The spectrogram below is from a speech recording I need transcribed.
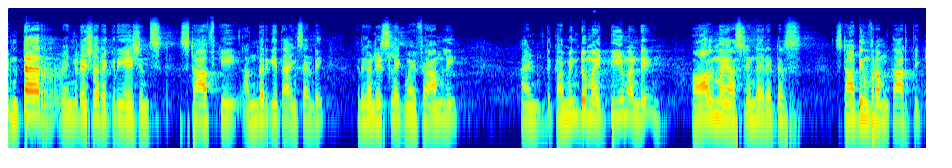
entire Venkateswara creations స్టాఫ్కి అందరికీ థ్యాంక్స్ అండి. ఎందుకంటే it's like my family and coming to my team అండి all my assistant directors starting from Karthik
